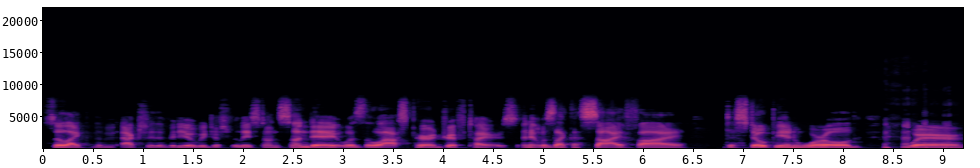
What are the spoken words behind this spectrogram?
so like the, actually the video we just released on Sunday was the last pair of drift tires and it was like a sci-fi dystopian world where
